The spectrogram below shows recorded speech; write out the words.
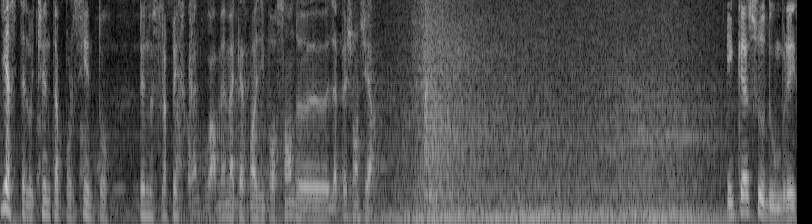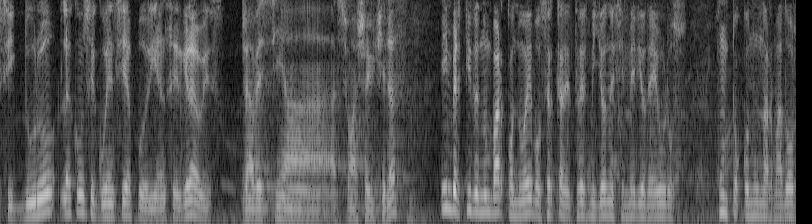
y hasta el 80% de nuestra pesca. voire même à 90% de la pêche entière. En caso de un Brexit duro, las consecuencias podrían ser graves. He invertido en un barco nuevo cerca de 3 millones y medio de euros, junto con un armador.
